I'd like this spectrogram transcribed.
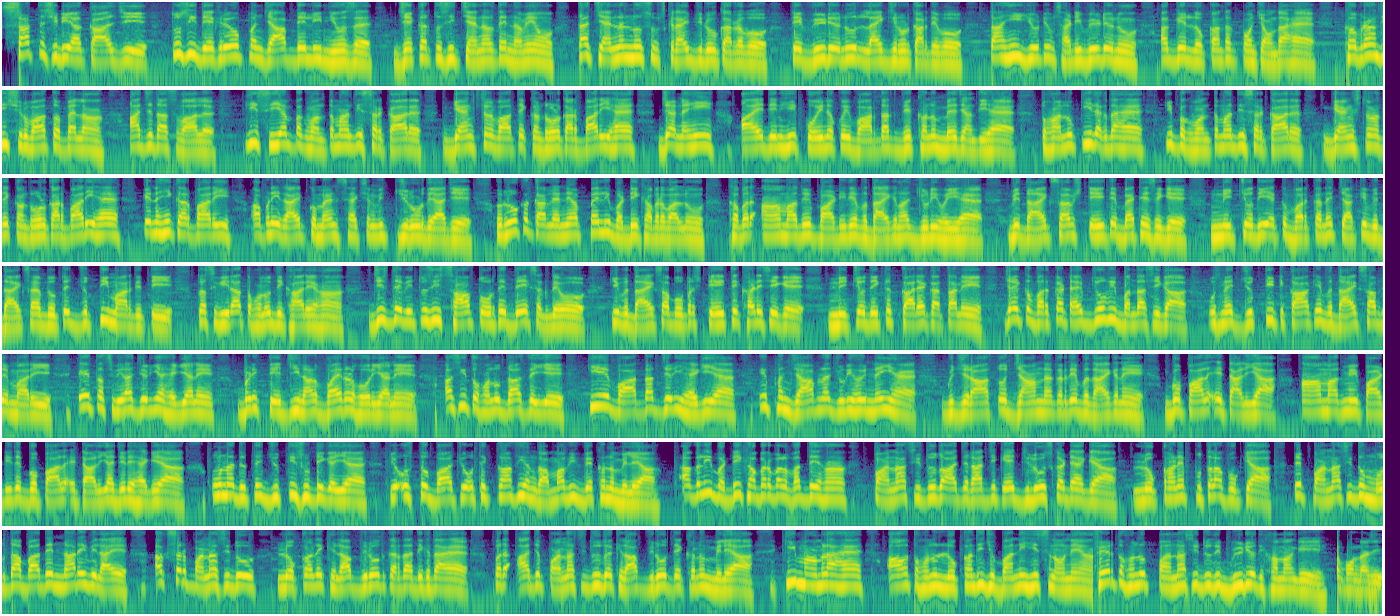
ਸਤਿ ਸ਼੍ਰੀ ਅਕਾਲ ਜੀ। ਤੁਸੀਂ ਦੇਖ ਰਹੇ ਹੋ ਪੰਜਾਬ ਡੇਲੀ ਨਿਊਜ਼ ਜੇਕਰ ਤੁਸੀਂ ਚੈਨਲ ਤੇ ਨਵੇਂ ਹੋ, ਤਾਂ ਚੈਨਲ ਨੂੰ ਸਬਸਕ੍ਰਾਈਬ ਜਰੂਰ ਕਰ ਲਵੋ ਤੇ ਵੀਡੀਓ ਨੂੰ ਲਾਈਕ ਜਰੂਰ ਕਰ ਦੇਵੋ। ਤਾਂ ਹੀ YouTube ਸਾਡੀ ਵੀਡੀਓ ਨੂੰ ਅੱਗੇ ਲੋਕਾਂ ਤੱਕ ਪਹੁੰਚਾਉਂਦਾ ਹੈ। ਖਬਰਾਂ ਦੀ ਸ਼ੁਰੂਆਤ ਤੋਂ ਪਹਿਲਾਂ ਅੱਜ ਦਾ ਸਵਾਲ, ਕੀ ਸੀਐਮ ਭਗਵੰਤ ਮਾਨ ਦੀ ਸਰਕਾਰ ਗੈਂਗਸਟਰਵਾਦ ਤੇ ਕੰਟਰੋਲ ਕਰ ਪਾ ਰਹੀ ਹੈ ਜਾਂ ਨਹੀਂ? ਆਏ ਦਿਨ ਹੀ ਕੋਈ ਨਾ ਕੋਈ ਵਾਰਦਾਤ ਵੇਖਣ ਨੂੰ ਮਿਲ ਜਾਂਦੀ ਹੈ। ਤੁਹਾਨੂੰ ਕੀ ਲੱਗਦਾ ਹੈ ਕਿ ਭਗਵੰਤ ਮਾਨ ਦੀ ਸਰਕਾਰ ਗੈਂਗਸਟਰਾਂ ਤੇ ਕੰਟਰੋਲ ਕਰ ਪਾ ਰਹੀ ਹੈ ਕਿ ਨਹੀਂ ਕਰ ਪਾ ਰਹੀ? ਆਪਣੀ ਰਾਏ ਕਮੈਂਟ ਸੈਕਸ਼ਨ ਵਿੱਚ ਜਰੂਰ ਦਿਆ ਜੇ। ਰੁਕ ਕਰ ਲੈਂਦੇ ਹਾਂ। ਪਹਿਲੀ ਵੱਡੀ ਖਬਰ ਵੱਲ ਨੂੰ। ਖਬਰ ਆਮ ਆਦਮੀ ਪਾਰਟੀ ਦੇ ਵਿਧਾਇਕ ਨਾਲ ਜੁੜੀ ਹੋਈ ਹੈ। ਵਿਧਾਇਕ ਸਾਹਿਬ ਸਟੇਜ ਤੇ ਬੈਠੇ ਸੀਗੇ। ਨੀਚੋ ਦੀ ਇੱਕ ਵਰਕਰ ਨੇ ਚੱਕ ਕੇ ਵਿਧਾਇਕ ਸਾਹਿਬ ਦੇ ਉੱਤੇ ਜੁੱਤੀ ਮਾਰ ਦਿੱਤੀ। ਤਸਵੀਰਾਂ ਤੁਹਾਨੂੰ ਦਿਖਾ ਰਹੇ ਹਾਂ। ਜਿਸ ਦੇ ਵਿੱਚ ਤੁਸੀਂ ਸਾਫ਼ ਤੌਰ ਤੇ ਦੇਖ ਸਕਦੇ ਹੋ ਕਿ ਵਿਧਾਇਕ ਸਾਹਿਬ ਉੱਪਰ ਸਟੇਜ ਤੇ ਖੜੇ ਸੀਗੇ। ਨੀਚੋ ਦੇ ਇੱਕ ਕਾਰਜਕਰਤਾ ਨੇ ਜਾਂ ਇੱਕ ਵਰਕਰ ਟਾਈਪ ਜੋ ਵੀ ਬੰਦਾ ਸੀਗਾ, ਉਸਨੇ ਜੁੱਤੀ ਟਿਕਾ ਕੇ ਵਿਧਾਇਕ ਸਾਹਿਬ ਦੇ ਮਾਰੀ। ਇਹ ਤਸਵੀਰਾਂ ਜਿਹੜੀਆਂ ਹੈਗੀਆਂ ਨੇ, ਬੜੀ ਤੇਜ਼ੀ ਨਾਲ ਵਾਇਰਲ ਹੋ ਰਹੀਆਂ ਨੇ। ਅਸੀਂ ਤੁਹਾਨੂੰ ਦੱਸ ਦਈਏ ਕਿ ਇਹ ਵਾਰਦਾਤ ਜਿਹੜੀ ਹੈਗੀ ਹੈ, ਇਹ ਪੰਜਾਬ ਨਾਲ ਜੁੜੀ ਹੋਈ ਨਹੀਂ ਹੈ। ਗੁਜਰਾਤ ਤੋਂ ਜਾਮਨਗਰ ਦੇ ਵਿਧਾਇਕ ਨੇ ਗੋਪਾਲ ਇਟਾਲੀਆ, ਆਮ ਆਦਮੀ ਪਾਰਟੀ ਦੇ ਗੋਪਾਲ ਇਟਾਲੀਆ ਜਿਹੜੇ ਹੈਗੇ ਆ, ਉਹਨਾਂ ਦੇ ਉੱਤੇ ਜੁੱਤੀ ਸੁੱਟੀ ਗਈ ਹੈ ਤੇ ਉਸ ਤੋਂ ਬਾਅਦ ਚ ਉੱਥੇ ਕਾਫੀ ਹੰਗਾਮਾ ਵੀ ਵੇਖਣ ਨੂੰ ਮਿਲਿਆ। ਅਗਲੀ ਵੱਡੀ ਖਬਰ ਵੱਲ ਵਧਦੇ ਹਾਂ। ਪਾਨਾ ਸਿੱਧੂ ਦਾ ਅੱਜ ਰੱਜ ਕੇ ਜਲੂਸ ਕੱਢਿਆ ਗਿਆ। ਲੋਕਾਂ ਨੇ ਪੁਤਲਾ ਫੂਕਿਆ ਤੇ ਪਾਨਾ ਸਿੱਧੂ ਮੁਰਦਾਬਾਦ ਦੇ ਨਾਰੇ ਵੀ ਲਾਏ। ਅਕਸਰ ਪਾਨਾ ਸਿੱਧੂ ਲੋਕਾਂ ਦੇ ਖਿਲਾਫ ਵਿਰੋਧ ਕਰਦਾ ਦਿਖਦਾ ਹੈ, ਪਰ ਅੱਜ ਪਾਨਾ ਸਿੱਧੂ ਦੇ ਖਿਲਾਫ ਵਿਰੋਧ ਦੇਖਣ ਨੂੰ ਮਿਲਿਆ। ਕੀ ਮਾਮਲਾ ਹੈ? ਆਓ ਤੁਹਾਨੂੰ ਲੋਕਾਂ ਦੀ ਜ਼ੁਬਾਨੀ ਹੀ ਸੁਣਾਉਂਦੇ ਆ ਫਿਰ ਤੁਹਾਨੂੰ ਪਾਨਾ ਸਿੱਧੂ ਦੀ ਵੀਡੀਓ ਦਿਖਾਵਾਂਗੇ। ਪਾਨਾ ਜੀ,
